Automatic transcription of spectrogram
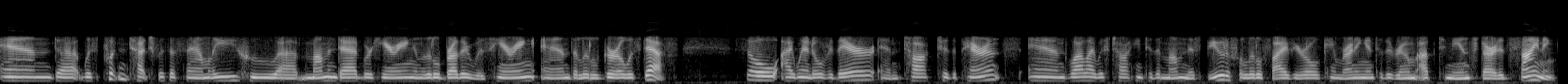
and uh, was put in touch with a family who uh, mom and dad were hearing and little brother was hearing and the little girl was deaf. So I went over there and talked to the parents and while I was talking to the mom, this beautiful little five-year-old came running into the room up to me and started signing.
